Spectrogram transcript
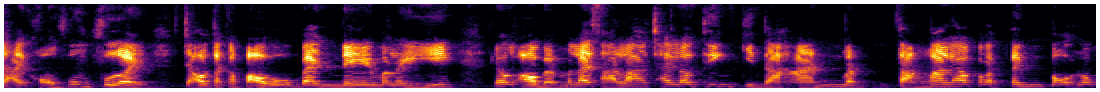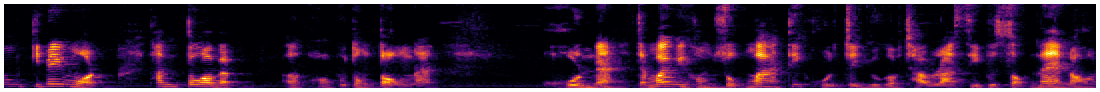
จ่ายของฟุ่มเฟือย จะเอาแต่กระเป๋าแบรนด์เนมอะไรอย่างนี้ แล้วเอาแบบไร้สาระใช้แล้วทิ้งกินอาหารแบบสั่งมาแล้วก็แบบเต็มโต๊ะแล้วกินไม่หมดทำตัวแบบเออขอพูดตรงๆนะ คุณน่ะจะไม่มีความสุขมากที่คุณจะอยู่กับชาวราศีพฤษภแน่นอน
